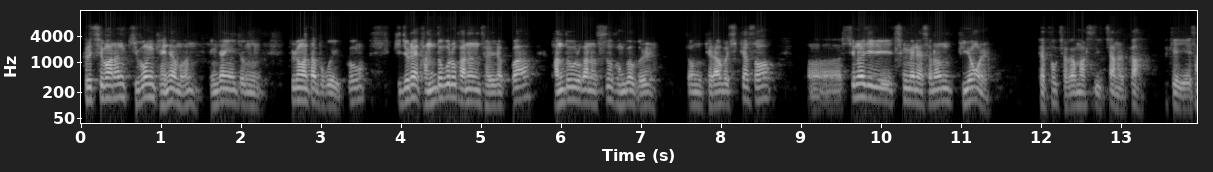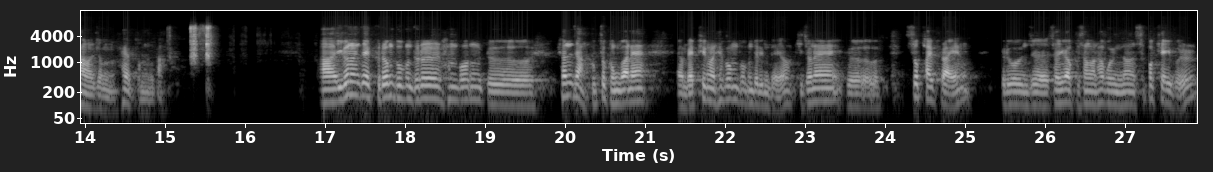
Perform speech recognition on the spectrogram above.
그렇지만은 기본 개념은 굉장히 좀 훌륭하다 보고 있고 기존의 단독으로 가는 전력과 단독으로 가는 수소 공급을 좀 결합을 시켜서 어, 시너지 측면에서는 비용을 대폭 저감할 수 있지 않을까 이렇게 예상을 좀 해봅니다. 아, 이거는 이제 그런 부분들을 한번 그 현장 국토 공간에 매핑을 해본 부분들인데요. 기존의 그 수소 파이프라인 그리고 이제 저희가 구성을 하고 있는 슈퍼 케이블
